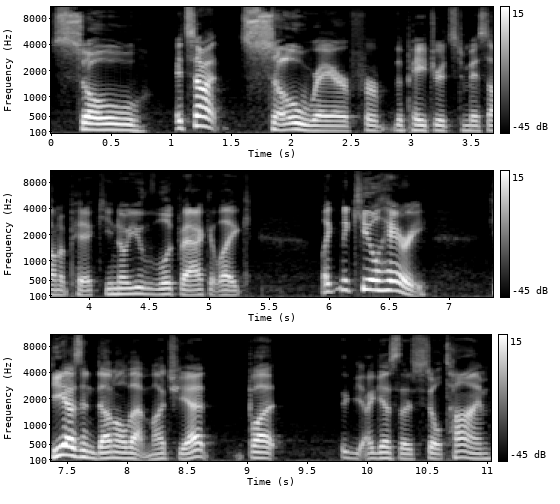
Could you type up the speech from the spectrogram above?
so it's not so rare for the patriots to miss on a pick you know you look back at like like N'Keal Harry he hasn't done all that much yet, but I guess there's still time.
